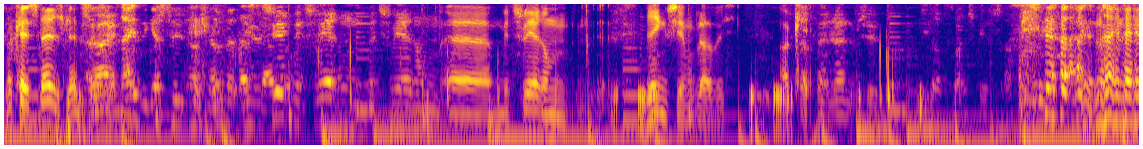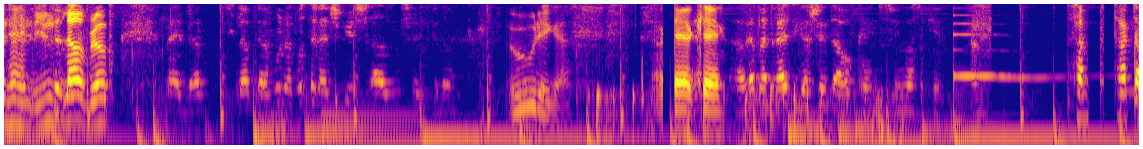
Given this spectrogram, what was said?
Okay, Schnelligkeitsschild. Nein. 30er Schild aus der Dieses Schild mit schwerem, mit schwerem, äh, mit schwerem äh, Regenschirm, glaube ich. Okay. Das ist ein random Schild. Ich glaube, es war ein Spielstraßen. nein, nein, nein, die sind blau, Bro. Nein, wir haben, ich glaube, wir haben 100% ein Spielstraßenschild genommen. Uh, Digga. Okay, okay. Aber wir haben ein 30er Schild da aufgehängt, deswegen war es okay. Das haben wir Tag da.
